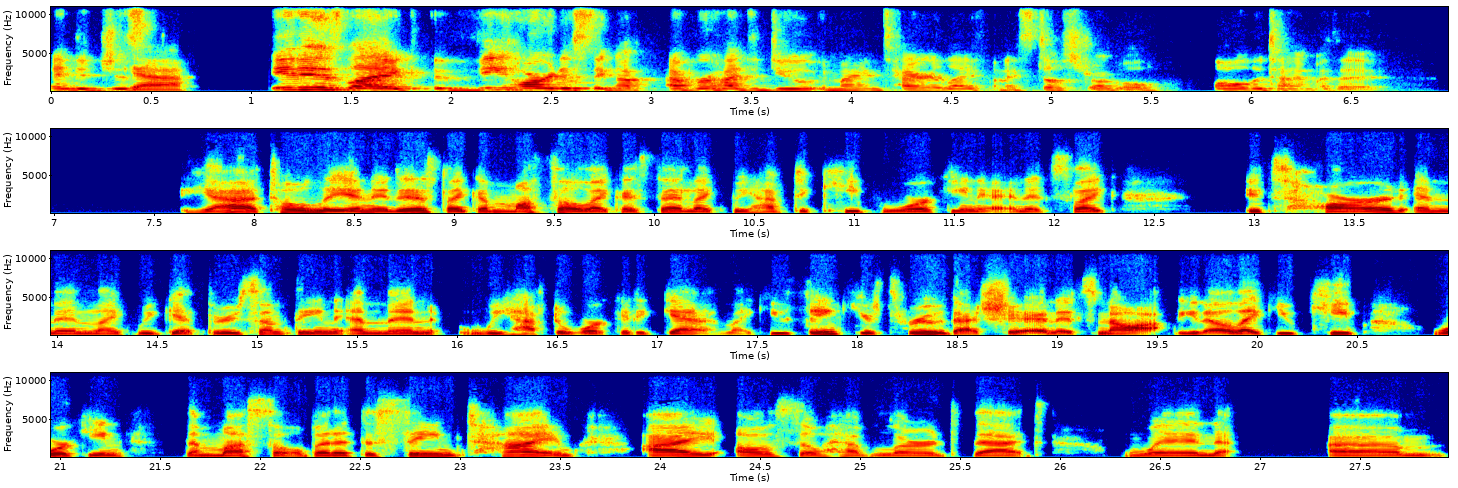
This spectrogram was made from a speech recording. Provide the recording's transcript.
and to just, yeah. It is like the hardest thing I've ever had to do in my entire life. And I still struggle all the time with it. Yeah, totally. And it is like a muscle, like I said, like we have to keep working it. And it's like, it's hard. And then, like, we get through something and then we have to work it again. Like, you think you're through that shit and it's not, you know, like you keep working the muscle. But at the same time, I also have learned that when, um,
